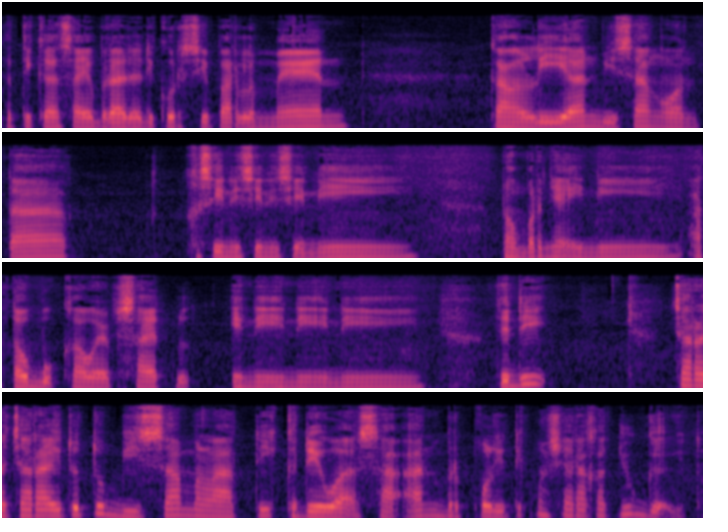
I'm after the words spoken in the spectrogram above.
ketika saya berada di kursi parlemen kalian bisa ngontak ke sini sini sini nomornya ini atau buka website ini ini ini. Jadi cara-cara itu tuh bisa melatih kedewasaan berpolitik masyarakat juga gitu.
